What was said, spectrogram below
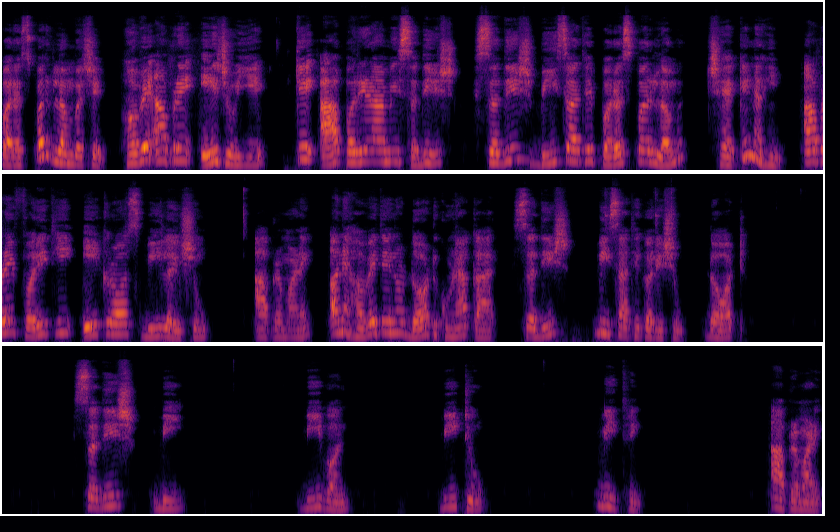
પરસ્પર લંબ છે. હવે આપણે એ જોઈએ કે આ પરિણામી સદિશ સદિશ બી સાથે પરસ્પર લંબ છે કે નહીં. આપણે ફરીથી એ ક્રોસ બી લઈશું આ પ્રમાણે અને હવે તેનો ડોટ ગુણાકાર સદિશ બી સાથે કરીશું. ડોટ સદિશ B B one, B two, B three. આ પ્રમાણે.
